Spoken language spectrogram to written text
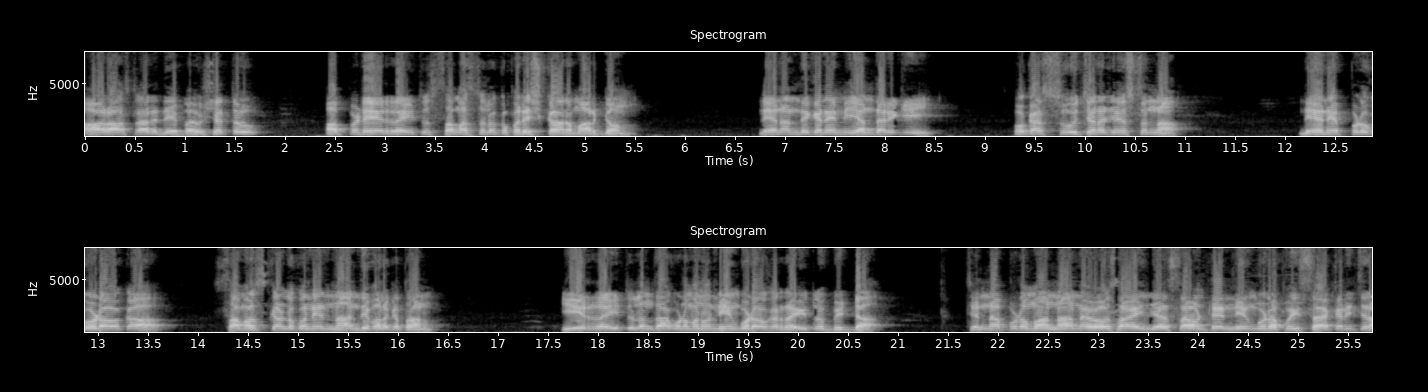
ఆ రాష్ట్రానిదే భవిష్యత్తు. అప్పుడే రైతు సమస్యలకు పరిష్కార మార్గం. నేను అందుకనే మీ అందరికీ ఒక సూచన చేస్తున్నా. నేను ఎప్పుడు కూడా ఒక సంస్కరణలకు నేను నాంది పలకతాను. ఈ రైతులంతా కూడా మనం నేను కూడా ఒక రైతు బిడ్డ. చిన్నప్పుడు మా నాన్న వ్యవసాయం చేస్తా ఉంటే నేను కూడా పోయి సహకరించిన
